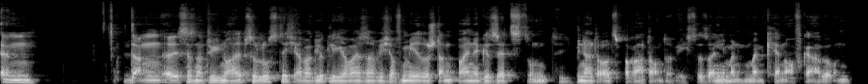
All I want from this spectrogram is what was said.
Ähm, dann äh, ist das natürlich nur halb so lustig, aber glücklicherweise habe ich auf mehrere Standbeine gesetzt und ich bin halt auch als Berater unterwegs. Das ist eigentlich meine, meine Kernaufgabe. Und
